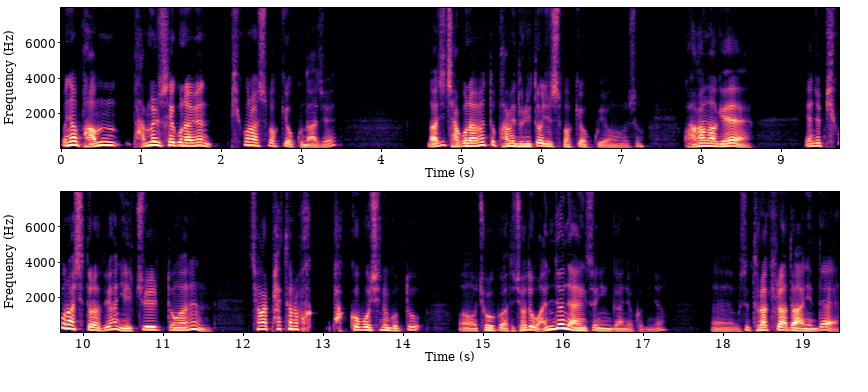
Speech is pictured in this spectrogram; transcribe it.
왜냐하면 밤, 밤을 새고 나면 피곤할 수밖에 없고, 낮에. 낮에 자고 나면 또 밤에 눈이 떠질 수밖에 없고요. 그래서 과감하게 완전 피곤하시더라도요. 한 일주일 동안은 생활 패턴을 확 바꿔보시는 것도 어, 좋을 것 같아요. 저도 완전 야행성 인간이었거든요. 에, 예, 무슨 드라큘라도 아닌데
